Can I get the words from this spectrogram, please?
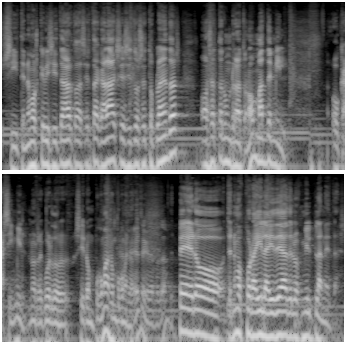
si tenemos que visitar todas estas galaxias y todos estos planetas, vamos a estar un rato, ¿no? Más de mil. O casi mil, no recuerdo si era un poco más o un poco menos. Pero tenemos por ahí la idea de los mil planetas.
